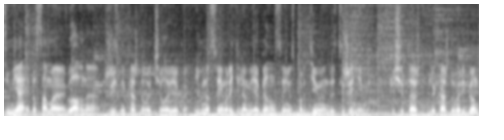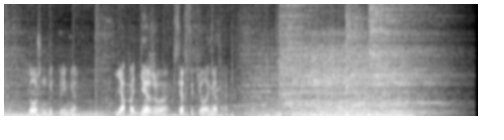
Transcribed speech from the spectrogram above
Семья – это самое главное в жизни каждого человека. Именно своим родителям я обязан своими спортивными достижениями и считаю, что для каждого ребенка должен быть пример. Я поддерживаю сердце километра.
